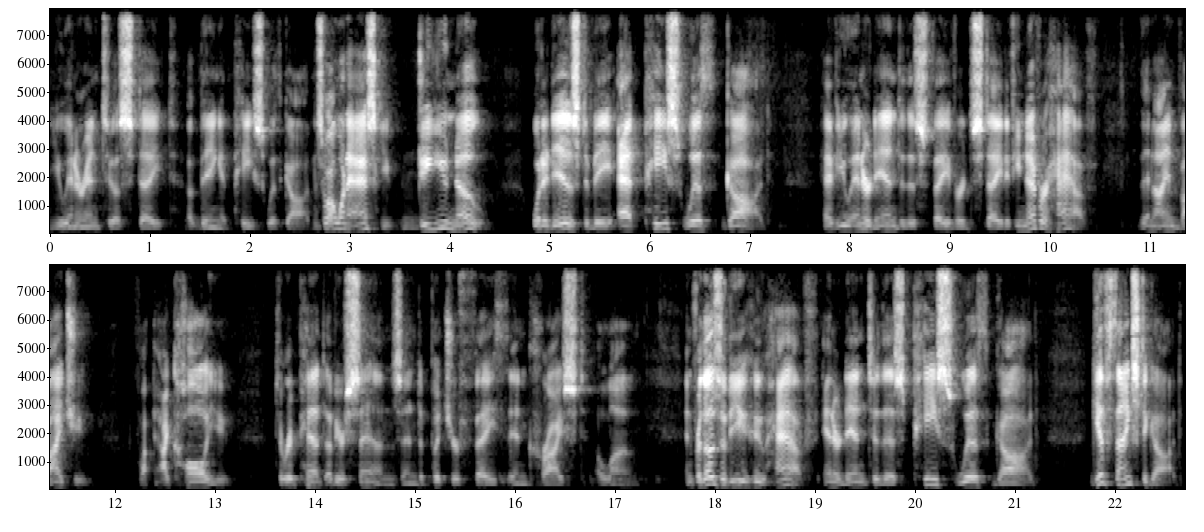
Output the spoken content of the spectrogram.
you enter into a state of being at peace with God. And so I want to ask you do you know what it is to be at peace with God? Have you entered into this favored state? If you never have, then I invite you, I call you to repent of your sins and to put your faith in Christ alone. And for those of you who have entered into this peace with God, give thanks to God,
